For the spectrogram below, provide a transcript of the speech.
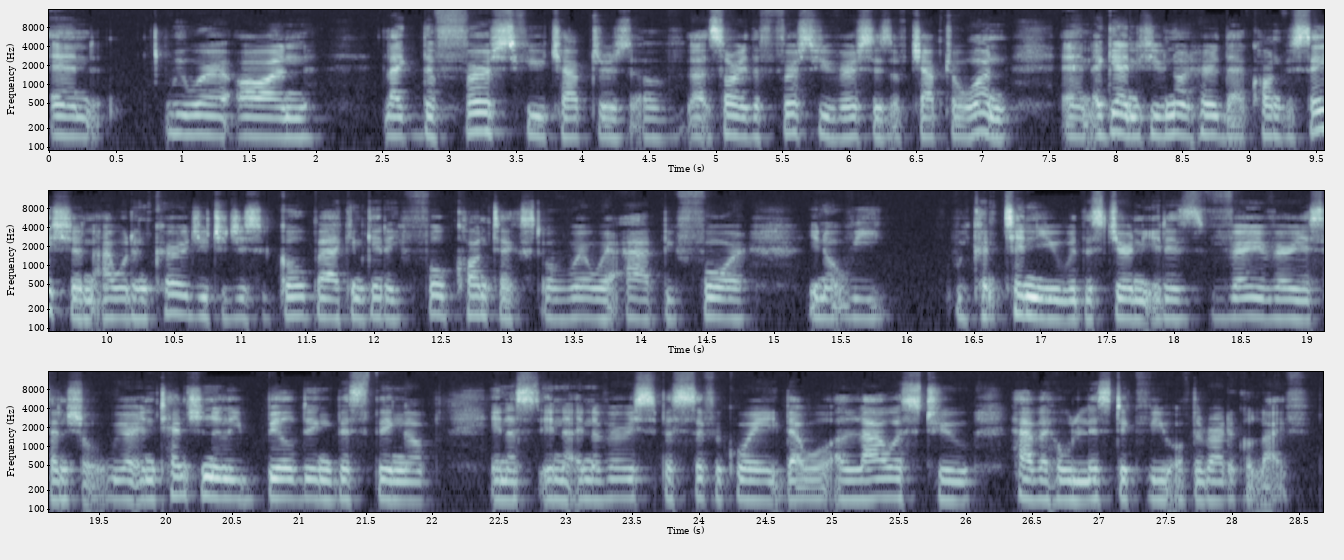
And we were on like the first few chapters of uh, sorry the first few verses of chapter 1 and again if you've not heard that conversation i would encourage you to just go back and get a full context of where we're at before you know we we continue with this journey it is very very essential we are intentionally building this thing up in a, in a in a very specific way that will allow us to have a holistic view of the radical life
